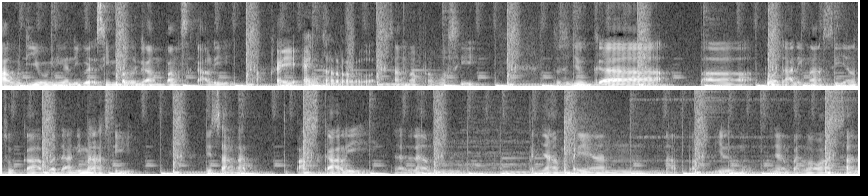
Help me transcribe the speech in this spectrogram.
audio ini kan juga simple gampang sekali. Pakai anchor sama promosi. Terus juga uh, buat animasi yang suka buat animasi ini sangat tepat sekali dalam penyampaian apa ilmu penyampaian wawasan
